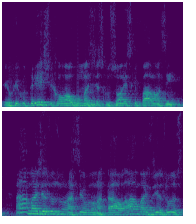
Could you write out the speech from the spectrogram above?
eu fico triste com algumas discussões que falam assim: ah, mas Jesus não nasceu no Natal, ah, mas Jesus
